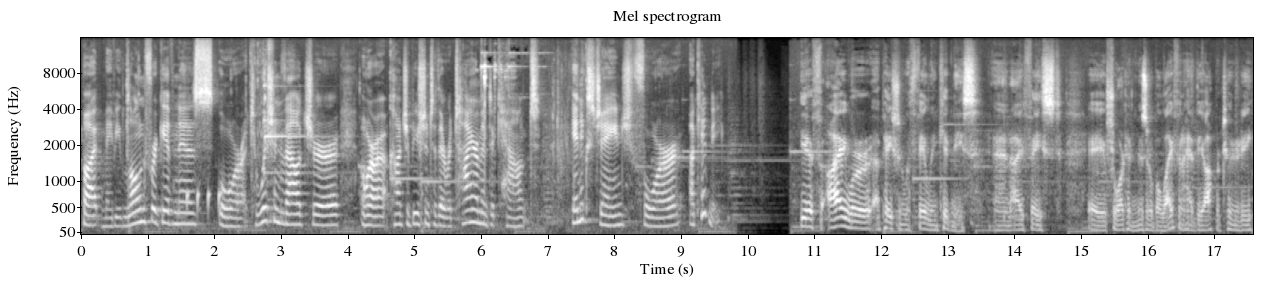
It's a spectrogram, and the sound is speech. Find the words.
but maybe loan forgiveness or a tuition voucher or a contribution to their retirement account in exchange for a kidney. If I were a patient with failing kidneys and I faced a short and miserable life and I had the opportunity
